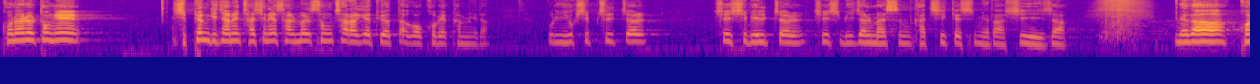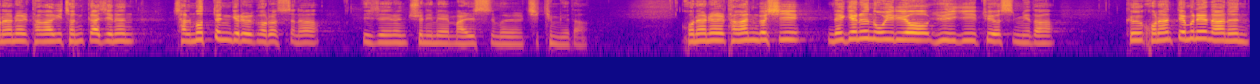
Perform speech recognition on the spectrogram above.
고난을 통해 시편 기자는 자신의 삶을 성찰하게 되었다고 고백합니다. 우리 67절, 71절, 72절 말씀 같이 읽겠습니다. 시작. 내가 고난을 당하기 전까지는 잘못된 길을 걸었으나 이제는 주님의 말씀을 지킵니다. 고난을 당한 것이 내게는 오히려 유익이 되었습니다. 그 고난 때문에 나는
